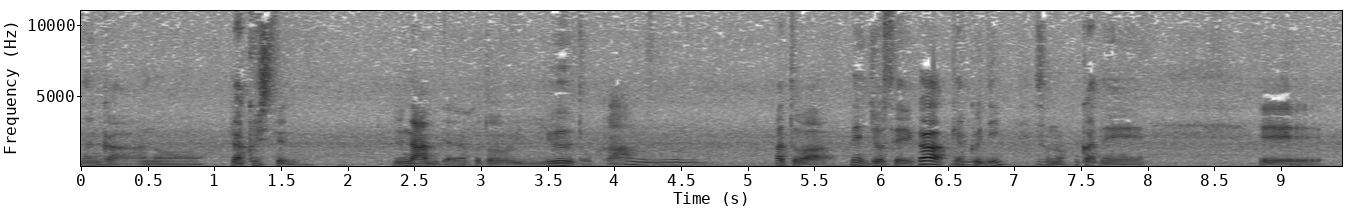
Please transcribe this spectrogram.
なんかあの楽してるなみたいなことを言うとか、うんあとは、ね、女性が逆にうんそのお金、えー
